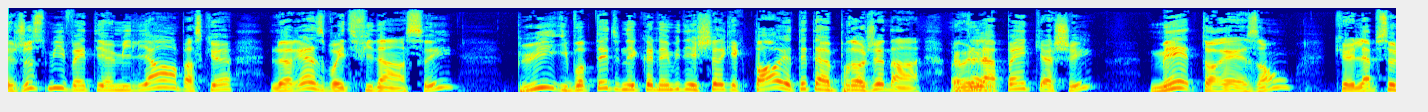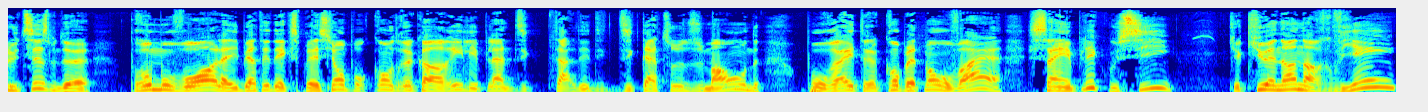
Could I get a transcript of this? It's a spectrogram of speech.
a juste mis 21 milliards parce que le reste va être financé. Puis, il va peut-être une économie d'échelle quelque part. Il y a peut-être un projet dans un lapin caché. Mais tu as raison que l'absolutisme de promouvoir la liberté d'expression pour contrecarrer les plans de dicta- des dictatures du monde, pour être complètement ouvert, ça implique aussi que QAnon en revient,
